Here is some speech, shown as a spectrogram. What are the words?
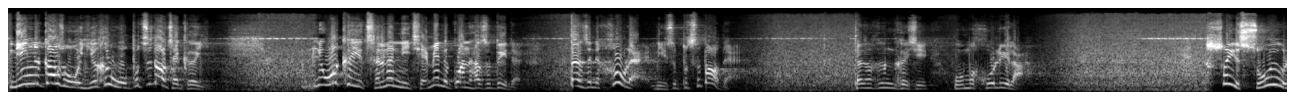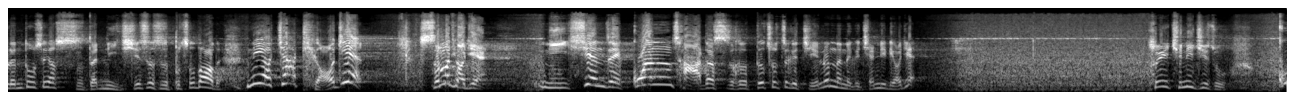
你应该告诉我以后我不知道才可以。你我可以承认你前面的观察是对的，但是你后来你是不知道的。但是很可惜，我们忽略了。所以所有人都是要死的，你其实是不知道的。你要加条件，什么条件？你现在观察的时候得出这个结论的那个前提条件。所以，请你记住，规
